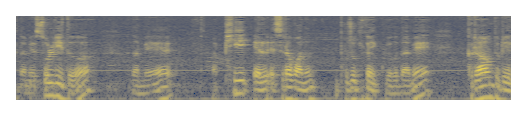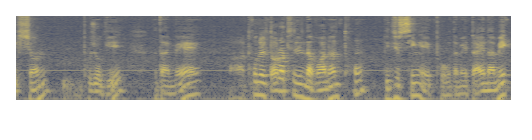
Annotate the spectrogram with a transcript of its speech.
그 다음에 솔리드, 그 다음에 PLS라고 하는 보조기가 있고요. 그 다음에 그라운드 리액션 보조기, 그 다음에 어, 톤을 떨어뜨린다고 하는 톤 리듀싱 A4, 그 다음에 다이나믹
